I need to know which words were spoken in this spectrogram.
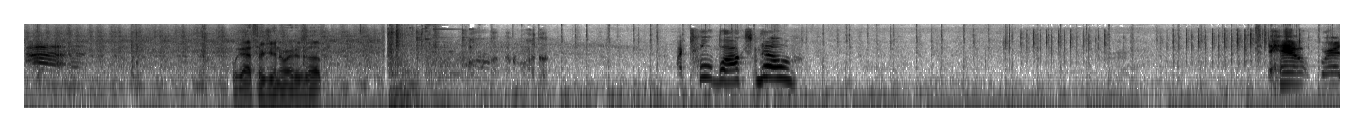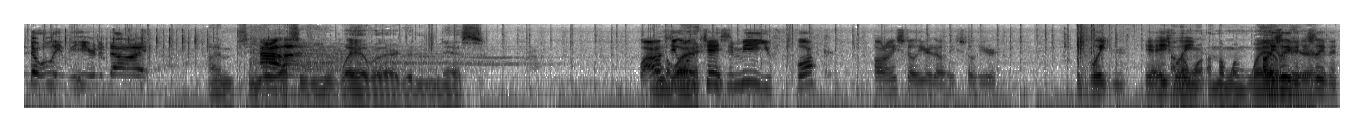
Ah! We got three generators up. A toolbox, no! Help, Brad, don't leave me here to die. I didn't see you. I ah. see you way over there. Goodness. Why On was the he only chasing me, you fuck? Oh no, he's still here though, he's still here. He's waiting. Yeah, he's I'm the, waiting. one, I'm the one way oh, he's leaving, here. he's leaving.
